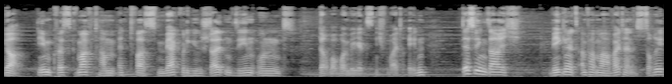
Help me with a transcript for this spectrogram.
ja, Nebenquests gemacht, haben etwas merkwürdige Gestalten gesehen und darüber wollen wir jetzt nicht weiter reden. Deswegen sage ich, wir gehen jetzt einfach mal weiter in die Story.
